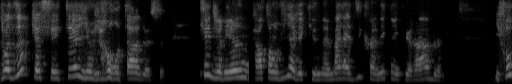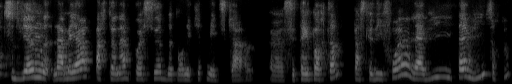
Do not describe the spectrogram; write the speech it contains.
Je dois dire que c'était il y a longtemps de ça. Tu sais, Julian, quand on vit avec une maladie chronique incurable, il faut que tu deviennes la meilleure partenaire possible de ton équipe médicale. Euh, c'est important parce que des fois, la vie, ta vie surtout,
